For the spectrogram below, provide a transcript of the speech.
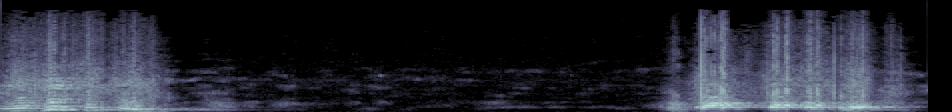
E existe tudo. O quadro está completo.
